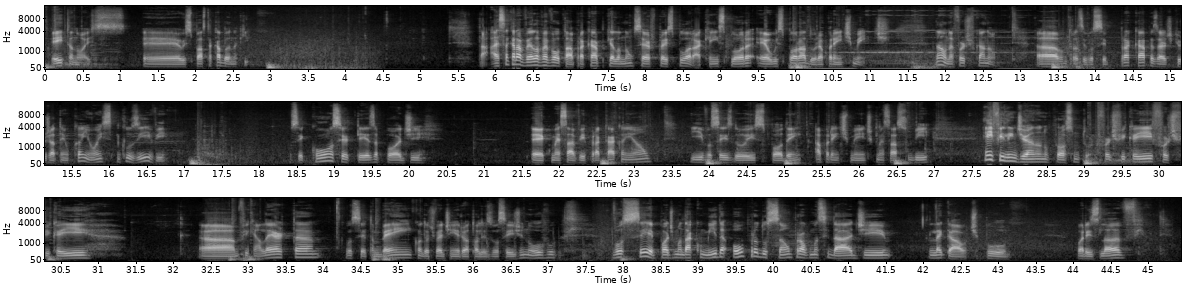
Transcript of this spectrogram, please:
Eita, nós. É, o espaço tá acabando aqui. Tá, essa caravela vai voltar pra cá porque ela não serve pra explorar. Quem explora é o explorador, aparentemente. Não, não é fortificar não. Uh, vamos trazer você pra cá, apesar de que eu já tenho canhões. Inclusive, você com certeza pode é, começar a vir pra cá, canhão. E vocês dois podem, aparentemente, começar a subir em fila indiana no próximo turno. Fortifica aí, fortifica aí. Uh, fiquem alerta. Você também. Quando eu tiver dinheiro eu atualizo vocês de novo. Você pode mandar comida ou produção para alguma cidade legal, tipo What is Love.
